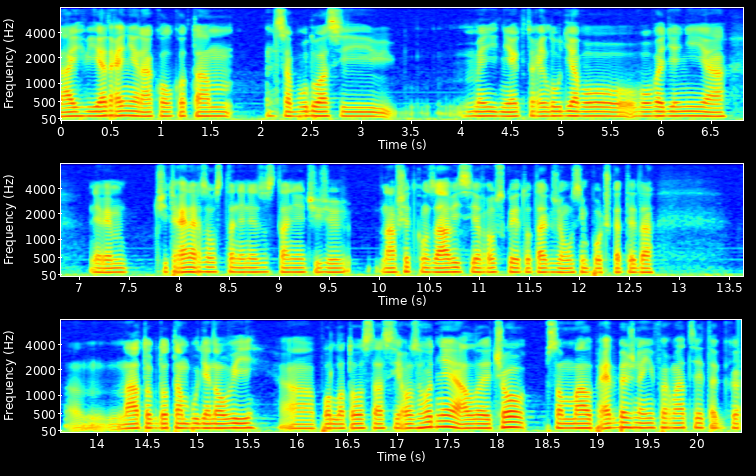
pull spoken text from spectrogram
na ich vyjadrenie, nakoľko tam sa budú asi meniť niektorí ľudia vo, vo vedení a neviem, či tréner zostane, nezostane, čiže na všetkom závisí a v Rusku je to tak, že musím počkať teda na to, kto tam bude nový a podľa toho sa asi rozhodne, ale čo som mal predbežné informácie, tak e,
